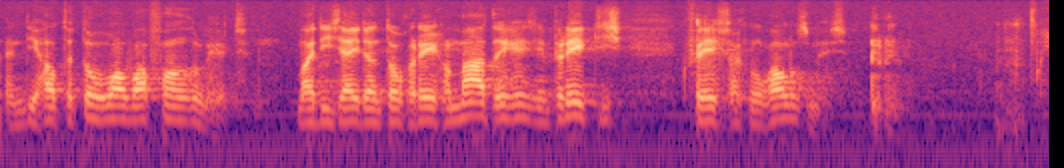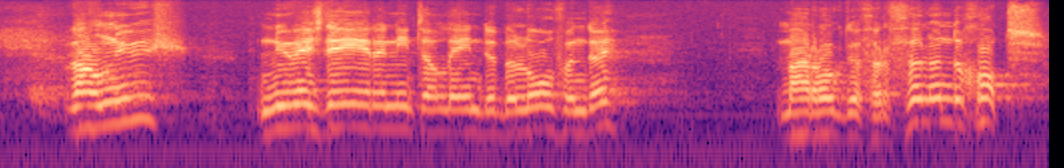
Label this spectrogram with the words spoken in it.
En die had er toch wel wat van geleerd. Maar die zei dan toch regelmatig in zijn preekjes, ik vrees dat ik nog alles mis. Wel nu, nu is de Heer niet alleen de belovende, maar ook de vervullende God.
